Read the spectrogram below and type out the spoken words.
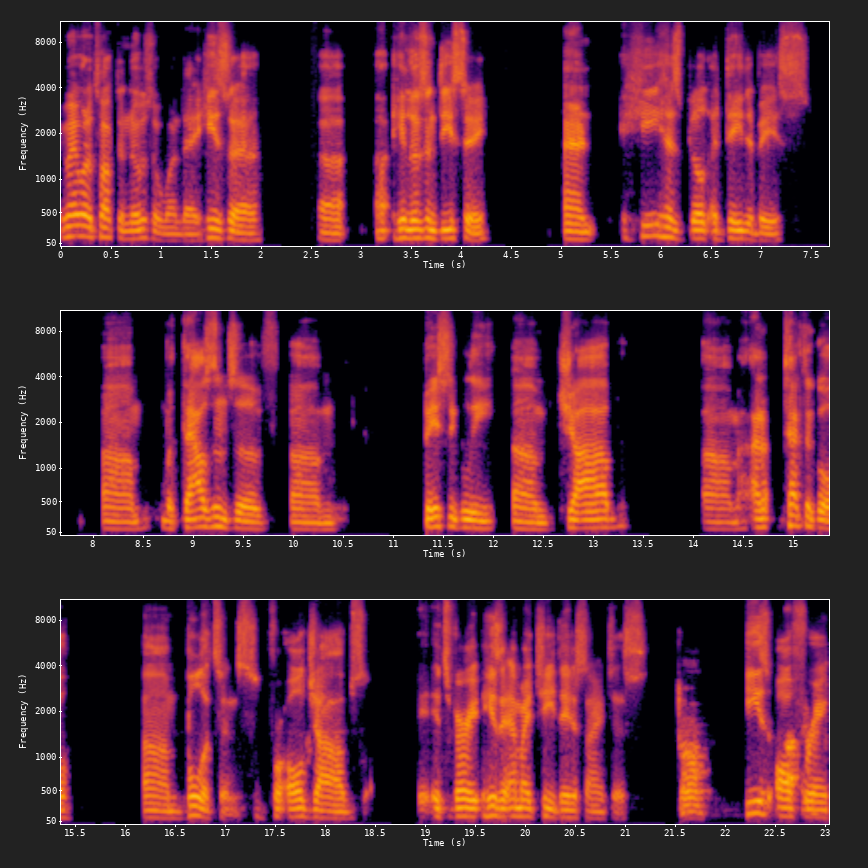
You might want to talk to Noza one day. He's a. Uh, uh, he lives in D.C. and he has built a database um, with thousands of um, basically um, job um, technical um, bulletins for all jobs. It's very. He's an MIT data scientist. Oh, He's offering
